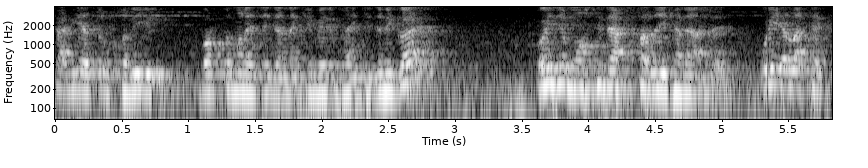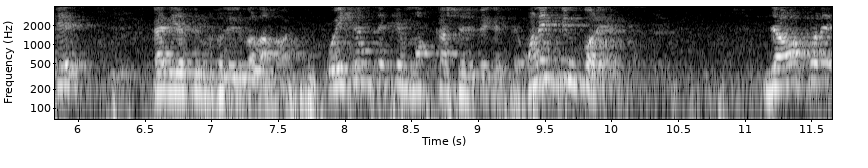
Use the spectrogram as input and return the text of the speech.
কারিয়াতুল খলিল? বর্তমানে যেটা নাকি মেরে ভাই কি জানি কয়? ওই যে মসজিদ আকসা যেখানে আছে, ওই এলাকাকে কারিয়াতুল খলিল বলা হয়। ওইখান থেকে মক্কা শরীফে গেছে। অনেকদিন পরে। যাওয়ার পরে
